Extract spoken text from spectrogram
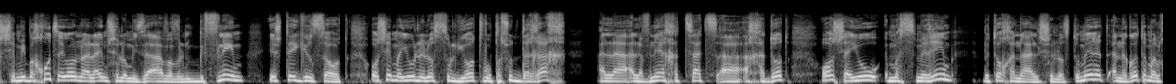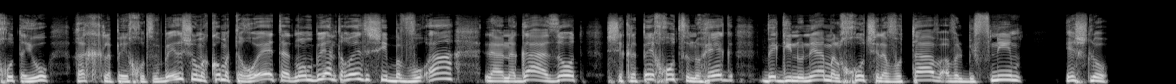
שמבחוץ היו הנעליים שלו מזהב, אבל מבפנים יש שתי גרסאות, או שהם היו ללא סוליות והוא פשוט דרך על, ה- על אבני החצץ האחדות, או שהיו מסמרים בתוך הנעל שלו. זאת אומרת, הנהגות המלכות היו רק כלפי חוץ, ובאיזשהו מקום אתה רואה את האדמו"ר מביאן, אתה רואה איזושהי בבואה להנהגה הזאת, שכלפי חוץ הוא נוהג בגינוני המלכות של אבותיו, אבל בפנים יש לו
